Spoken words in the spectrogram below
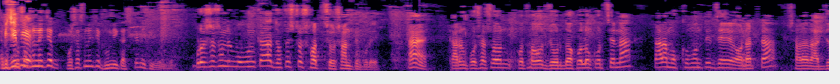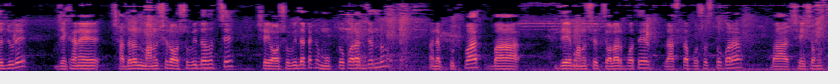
প্রশাসনের যে প্রশাসনের যে ভূমিকা সেটা নিয়ে কি বলবেন? প্রশাসনের ভূমিকা যথেষ্ট স্বচ্ছ শান্তিপুরে। হ্যাঁ কারণ প্রশাসন কোথাও জোর দখলও করছে না। তারা মুখ্যমন্ত্রীর যে অর্ডারটা সারা রাজ্য জুড়ে যেখানে সাধারণ মানুষের অসুবিধা হচ্ছে সেই অসুবিধাটাকে মুক্ত করার জন্য মানে ফুটপাত বা যে মানুষের চলার পথে রাস্তা প্রশস্ত করা বা সেই সমস্ত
